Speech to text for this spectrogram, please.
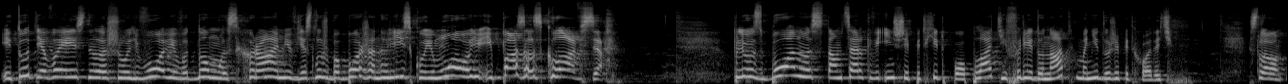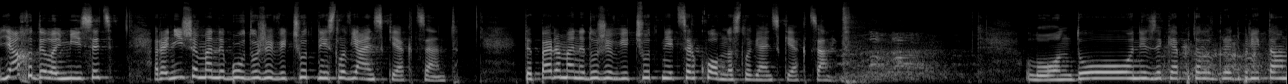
І тут я вияснила, що у Львові в одному з храмів є служба Божа англійською мовою, і пазл склався. Плюс бонус, там в церкві інший підхід по оплаті, фрі донат мені дуже підходить. Словом, я ходила місяць. Раніше в мене був дуже відчутний слов'янський акцент. Тепер у мене дуже відчутний церковно-слов'янський акцент. London is the capital of Great Britain.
